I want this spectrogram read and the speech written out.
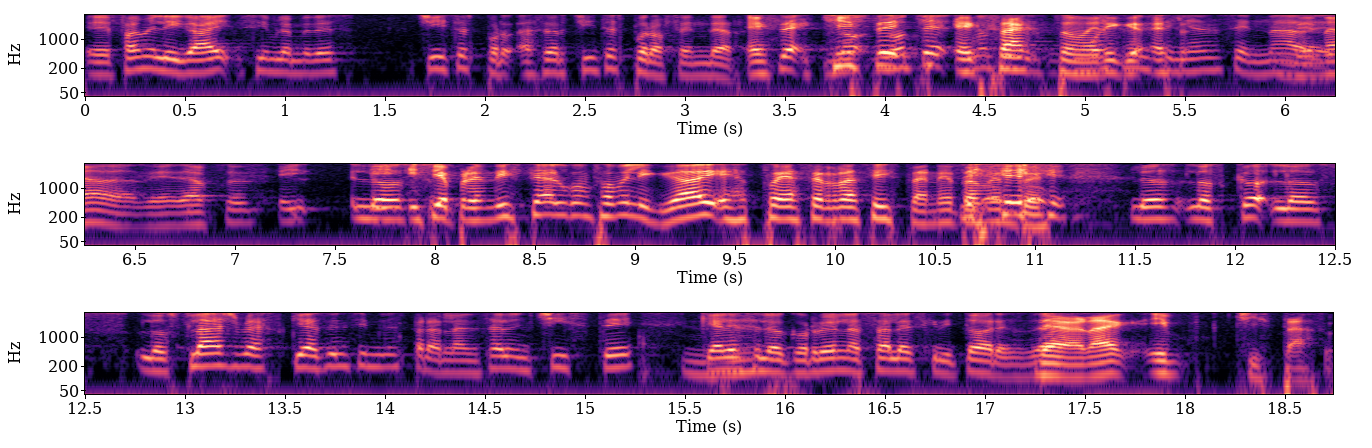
Eh, Family Guy simplemente es chistes por hacer chistes por ofender. No- chiste, no te- no te exacto, muestra marica. Eso- enseñanza en nada. De nada, de, de absolut- y, y- Los- y si aprendiste algo en Family Guy fue a ser racista, netamente. Sí, los, los, los, los flashbacks que hacen simplemente es para lanzar un chiste que a alguien se le ocurrió en la sala de escritores. o de verdad, y chistazo.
